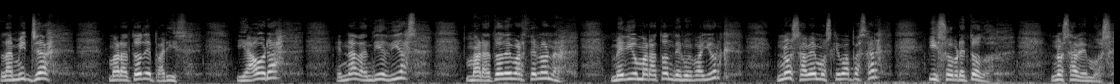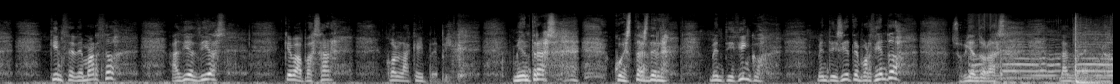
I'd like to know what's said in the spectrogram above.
la Mitja Maratón de París. Y ahora, en nada, en 10 días, Maratón de Barcelona, medio maratón de Nueva York. No sabemos qué va a pasar y sobre todo, no sabemos 15 de marzo a 10 días qué va a pasar con la Cape Epic. Mientras, cuestas del 25, 27%, subiéndolas, dándole.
